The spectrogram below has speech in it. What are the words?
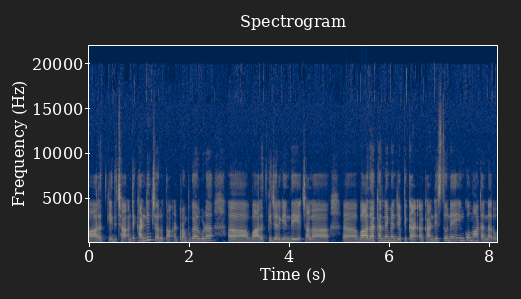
భారత్కి ఇది చా అంటే ఖండించారు ట్రంప్ గారు కూడా భారత్కి జరిగింది చాలా ఆ, బాధాకరణమే అని చెప్పి ఖండిస్తూనే ఇంకో మాట అన్నారు.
